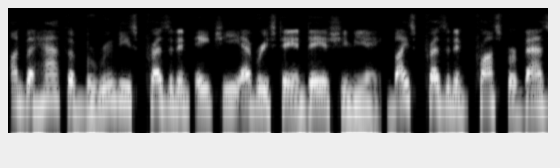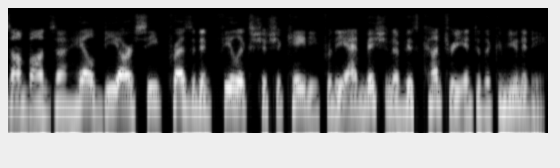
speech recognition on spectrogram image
On behalf of Burundi's President H. E. Evariste Ndayishimiye, Vice President Prosper Bazombanza hailed DRC President Felix Tshisekedi for the admission of his country into the community.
